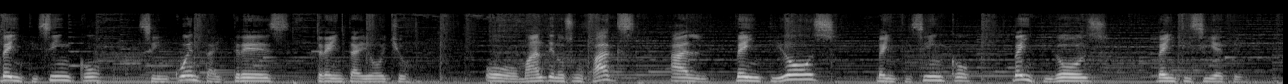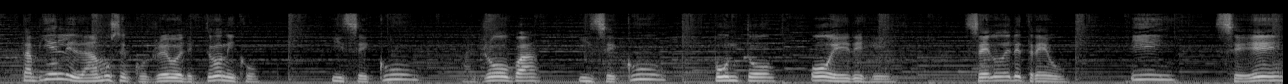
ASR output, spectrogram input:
25 53 38 o mándenos un fax al 22 25 22 27. También le damos el correo electrónico isq Celo de letreo i c e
